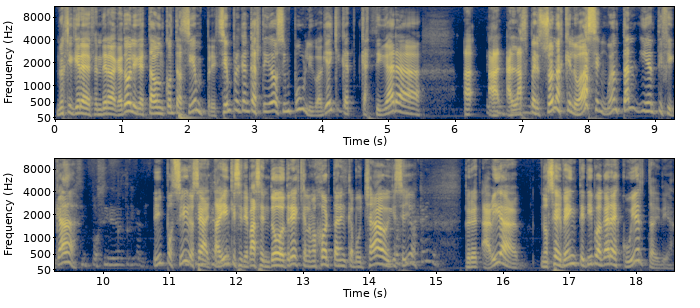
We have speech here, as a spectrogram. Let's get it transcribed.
No es que quiera defender a la católica, he estado en contra siempre, siempre que han castigado sin público. Aquí hay que castigar a, a, las personas que lo hacen, weón, tan identificadas. Es imposible. O sea, está bien que se te pasen dos o tres que a lo mejor están encapuchados y qué sé yo. Pero había, no sé, 20 tipos a cara descubierta hoy día.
